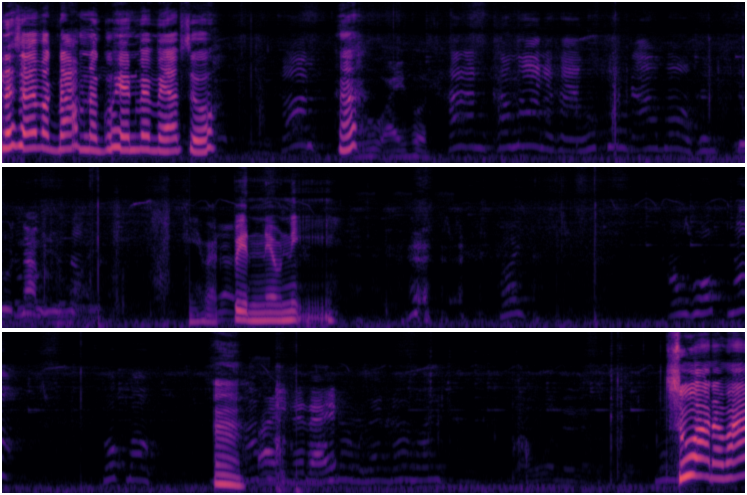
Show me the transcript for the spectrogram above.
น่าใช้บักดำนะกูเห็นไปแบบสูฮะดูไอ้พดข้าเข้ามานะหาพวกคุณก็เอาบ่คือดูดน้ำอยู่นี่บัดเป็นแนวนี้เฮ้ยเอาหกเนาะหกบ่อืมไปได้ไหนเด้อมาเด้อเด้อมาชั่วนะมา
